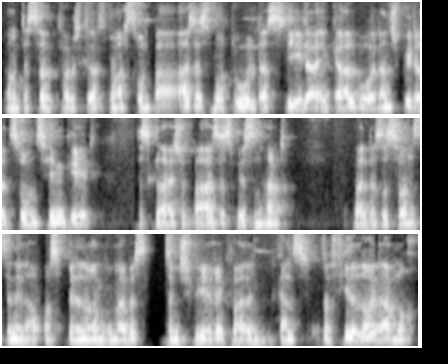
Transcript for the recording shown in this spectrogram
Und deshalb habe ich gesagt, ich mache so ein Basismodul, dass jeder, egal wo er dann später zu uns hingeht, das gleiche Basiswissen hat. Weil das ist sonst in den Ausbildungen immer ein bisschen schwierig, weil ganz viele Leute haben noch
